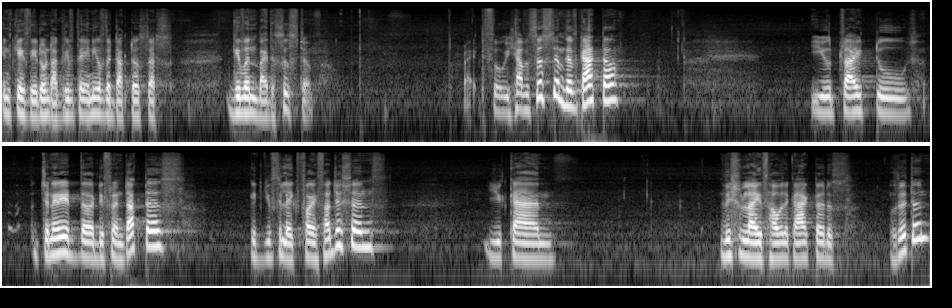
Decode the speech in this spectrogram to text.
in case they don't agree with any of the ductus that's given by the system. Right. So you have a system, there's a character. You try to generate the different ductus. It gives you like five suggestions. You can visualize how the character is written.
